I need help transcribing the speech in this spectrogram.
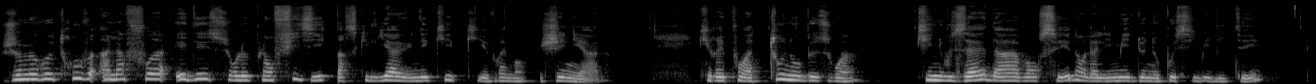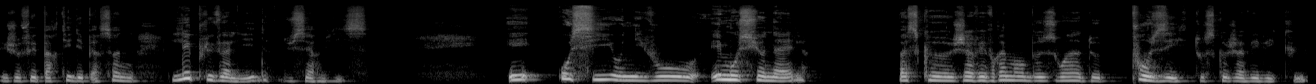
je me retrouve à la fois aidée sur le plan physique parce qu'il y a une équipe qui est vraiment géniale, qui répond à tous nos besoins, qui nous aide à avancer dans la limite de nos possibilités, et je fais partie des personnes les plus valides du service, et aussi au niveau émotionnel, parce que j'avais vraiment besoin de poser tout ce que j'avais vécu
